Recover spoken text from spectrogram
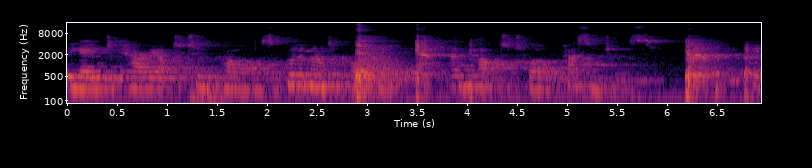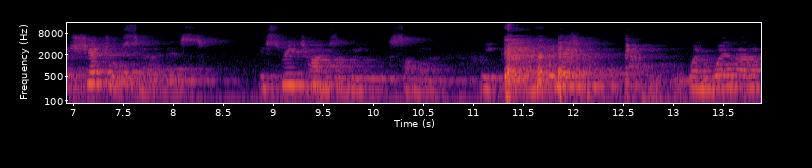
being able to carry up to two cars, a good amount of cargo, and up to 12 passengers. Its scheduled service is three times a week summer, weekly in winter, when weather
